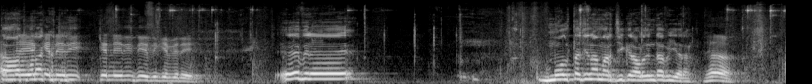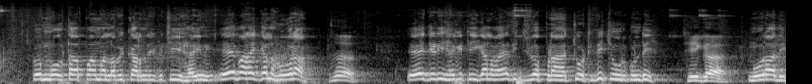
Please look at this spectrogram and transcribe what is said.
ਤਾਂ ਅੱਛਾ ਇਹ ਥੋੜ੍ਹਾ ਕਿੰਨੇ ਦੀ ਕਿੰਨੇ ਦੀ ਦੇ ਦਈਏ ਵੀਰੇ? ਇਹ ਵੀਰੇ ਮੁੱਲ ਤਾਂ ਜਿੰਨਾ ਮਰਜ਼ੀ ਕਰਾ ਲਓ ਇਹਦਾ ਵੀ ਯਾਰ। ਹਾਂ। ਕੋਈ ਮੁੱਲ ਤਾਂ ਆਪਾਂ ਮਤਲਬ ਵੀ ਕਰਨ ਦੀ ਕੋਈ ਚੀਜ਼ ਹੈ ਹੀ ਨਹੀਂ। ਇਹ ਪਰ ਇੱਕ ਗੱਲ ਹੋਰ ਆ। ਹਾਂ। ਇਹ ਜਿਹੜੀ ਹੈਗੀ ਟੀਕਾ ਲਵਾਇਆ ਸੀ ਜੋ ਆਪਣਾ ਝੋਟੀ ਦੀ ਚੂਰ ਕੁੰਡੀ। ਠੀਕ ਆ। ਮੋਹਰਾ ਦੀ।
